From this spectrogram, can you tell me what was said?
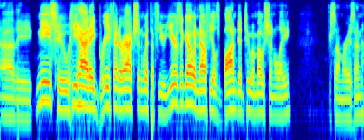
uh, the niece, who he had a brief interaction with a few years ago, and now feels bonded to emotionally for some reason.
